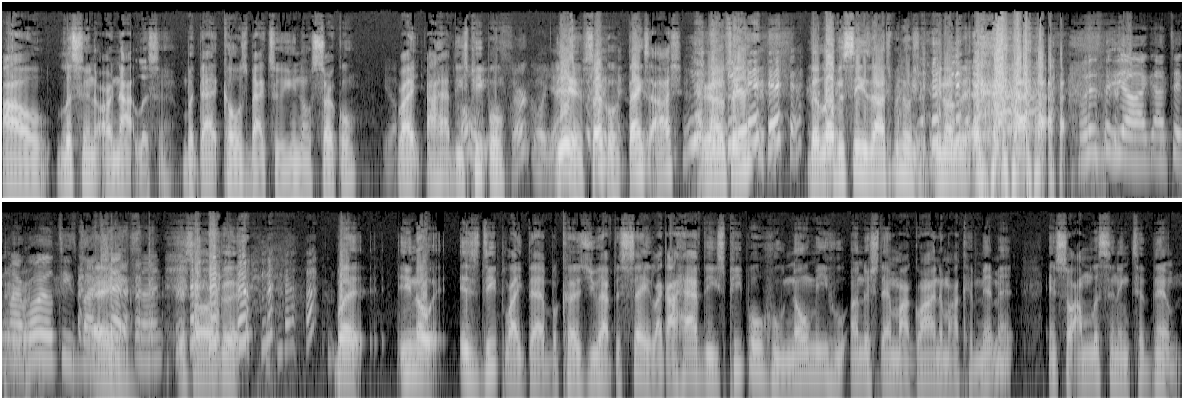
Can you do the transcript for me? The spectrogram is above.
I'll listen or not listen. But that goes back to you know circle, Yep. right? I have these Oh, people. circle, yeah. Yeah, circle. Thanks, Ash. You know what I'm saying? The 11 C's entrepreneurship. You know what I'm saying? What is it? Yo, I gotta take my royalties by Hey. check, son. It's all good. but you know, it's deep like that because you have to say, like, I have these people who know me, who understand my grind and my commitment, and so I'm listening to them.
